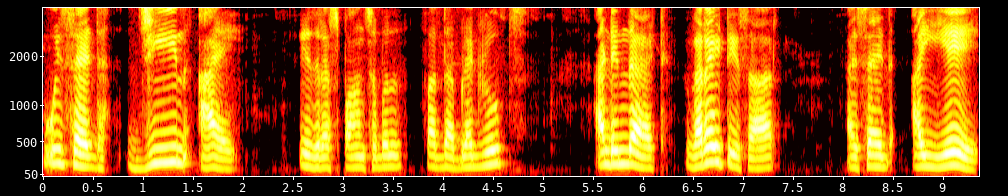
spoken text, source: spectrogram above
we said gene I is responsible for the blood groups and in that varieties are I said IA,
